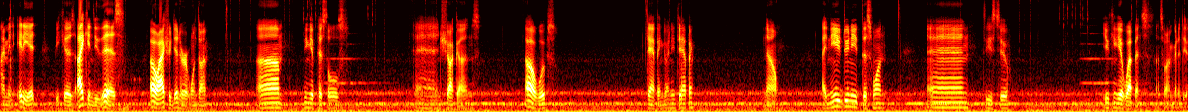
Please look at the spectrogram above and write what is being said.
I'm an idiot, because I can do this. Oh, I actually did her at one time. Um, you can get pistols and shotguns. Oh, whoops. Damping. Do I need damping? No. I need do need this one. And these two. You can get weapons. That's what I'm gonna do.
